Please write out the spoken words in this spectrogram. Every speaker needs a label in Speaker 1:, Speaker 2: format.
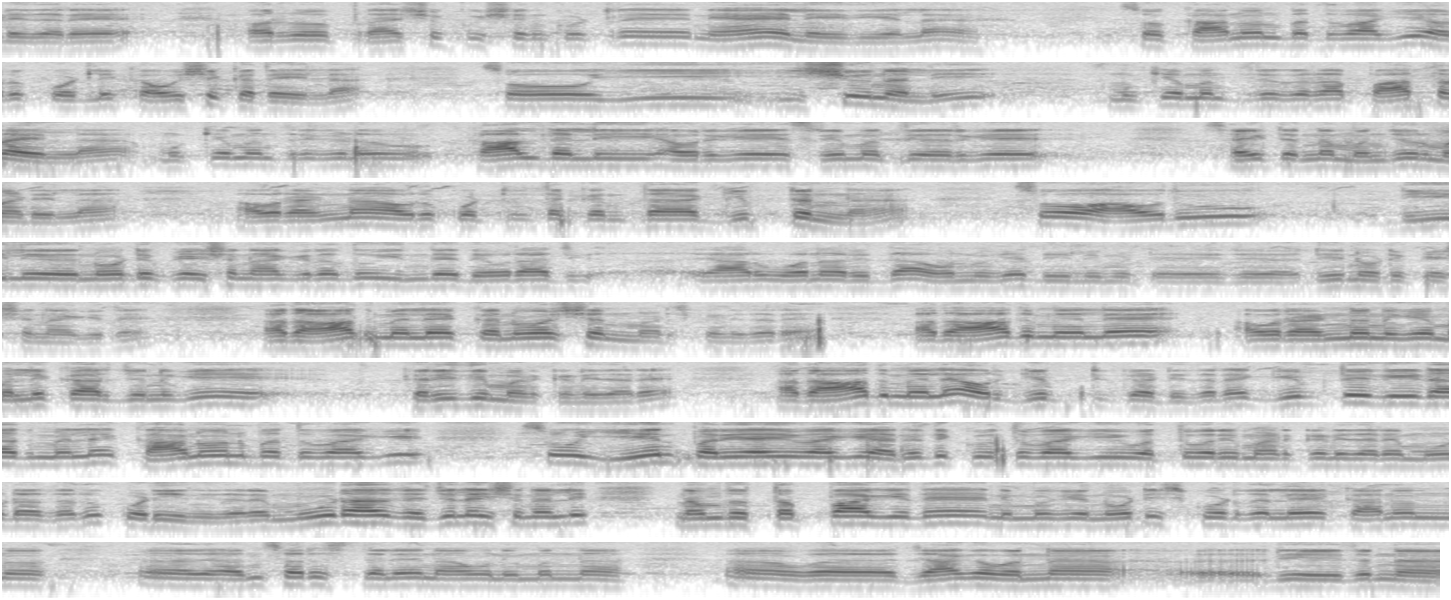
Speaker 1: ಮಾಡಿದ್ದಾರೆ. ಅವರು ಪ್ರಾಸಿಕ್ಯೂಷನ್ ಕೊಟ್ಟರೆ ನ್ಯಾಯಾಲಯ ಇದೆಯಲ್ಲ? ಸೊ ಕಾನೂನುಬದ್ಧವಾಗಿ ಅವ್ರಿಗೆ ಕೊಡಲಿಕ್ಕೆ ಅವಶ್ಯಕತೆ ಇಲ್ಲ. ಸೊ ಈ ಇಶ್ಯೂನಲ್ಲಿ ಮುಖ್ಯಮಂತ್ರಿಗಳ ಪಾತ್ರ ಇಲ್ಲ. ಮುಖ್ಯಮಂತ್ರಿಗಳು ಕಾಲದಲ್ಲಿ ಅವರಿಗೆ, ಶ್ರೀಮತಿಯವರಿಗೆ ಸೈಟನ್ನು ಮಂಜೂರು ಮಾಡಿಲ್ಲ. ಅವರ ಅಣ್ಣ ಅವರು ಕೊಟ್ಟಿರ್ತಕ್ಕಂಥ ಗಿಫ್ಟನ್ನು, ಸೊ, ಅದು ಡೀಲ್ ನೋಟಿಫಿಕೇಷನ್ ಆಗಿರೋದು ಹಿಂದೆ ದೇವರಾಜ್ ಯಾರು ಓನರ್ ಇದ್ದ ಅವನಿಗೆ ಡಿಲಿಮಿಟ್ ಡಿ ನೋಟಿಫಿಕೇಶನ್ ಆಗಿದೆ. ಅದಾದಮೇಲೆ ಕನ್ವರ್ಷನ್ ಮಾಡಿಸ್ಕೊಂಡಿದ್ದಾರೆ. ಅದಾದಮೇಲೆ ಅವರ ಅಣ್ಣನಿಗೆ, ಮಲ್ಲಿಕಾರ್ಜುನ್ಗೆ ಖರೀದಿ ಮಾಡ್ಕೊಂಡಿದ್ದಾರೆ. ಅದಾದಮೇಲೆ ಅವ್ರು ಗಿಫ್ಟ್ ಕಟ್ಟಿದ್ದಾರೆ. ಗಿಫ್ಟ್ ಗೀಡಾದ್ಮೇಲೆ ಕಾನೂನುಬದ್ಧವಾಗಿ ಸೊ ಏನು ಪರ್ಯಾಯವಾಗಿ, ಅನಧಿಕೃತವಾಗಿ ಒತ್ತುವರಿ ಮಾಡ್ಕೊಂಡಿದ್ದಾರೆ ಮೂಡಾದರು ಕೊಡಿ ಮೂಡಾದ ಮೂಡ ರೆಜುಲೇಷನಲ್ಲಿ ನಮ್ಮದು ತಪ್ಪಾಗಿದೆ. ನಿಮಗೆ ನೋಟಿಸ್ ಕೊಡ್ದಲೇ, ಕಾನೂನು ಅನುಸರಿಸ್ದಲೇ ನಾವು ನಿಮ್ಮನ್ನು ಜಾಗವನ್ನು ಇದನ್ನು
